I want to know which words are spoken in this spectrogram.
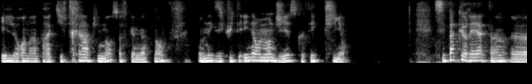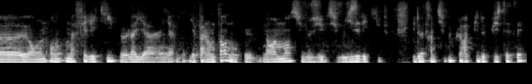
et le rendre interactif très rapidement, sauf que maintenant, on exécute énormément de JS côté client. C'est pas que React. Hein. Euh, on, a fait l'équipe là il y a, pas longtemps, donc euh, normalement si vous si vous lisez l'équipe, il doit être un petit peu plus rapide depuis cet été.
